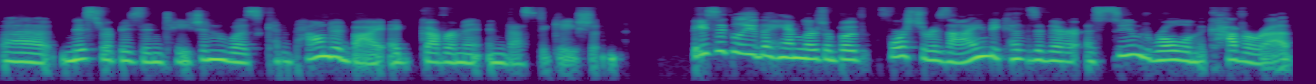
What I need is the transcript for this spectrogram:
uh, misrepresentation was compounded by a government investigation. Basically, the handlers were both forced to resign because of their assumed role in the cover up,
